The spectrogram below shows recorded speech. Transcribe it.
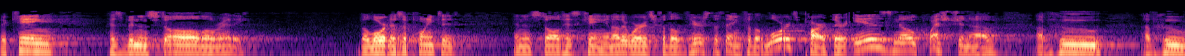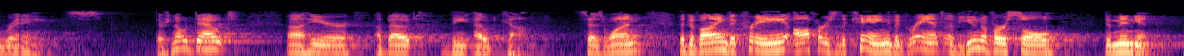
The king has been installed already. The Lord has appointed and installed his king. In other words, for the, here's the thing. For the Lord's part, there is no question of, of, who, of who reigns. There's no doubt uh, here about the outcome. It says one, the divine decree offers the king the grant of universal dominion.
